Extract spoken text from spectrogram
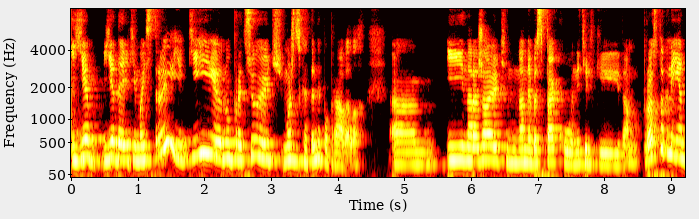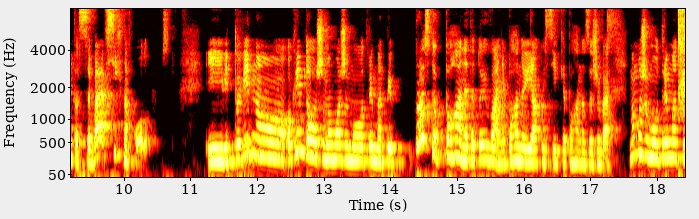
є є деякі майстри, які ну, працюють, можна сказати, не по правилах е, і наражають на небезпеку не тільки там просто клієнта, себе, всіх навколо просто. І відповідно, окрім того, що ми можемо отримати просто погане татуювання, поганої якості, яке погано заживе, ми можемо отримати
